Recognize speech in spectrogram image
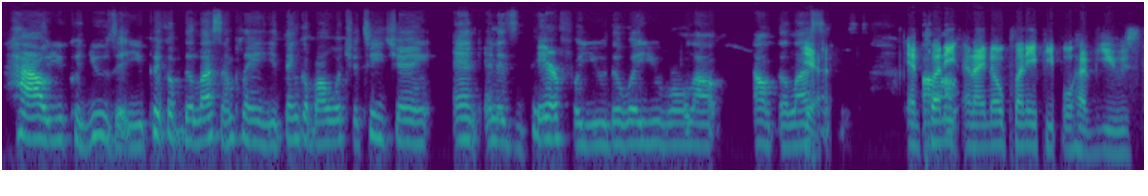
how you could use it. You pick up the lesson plan, you think about what you're teaching, and and it's there for you the way you roll out out the lessons. Yeah and plenty uh-huh. and i know plenty of people have used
